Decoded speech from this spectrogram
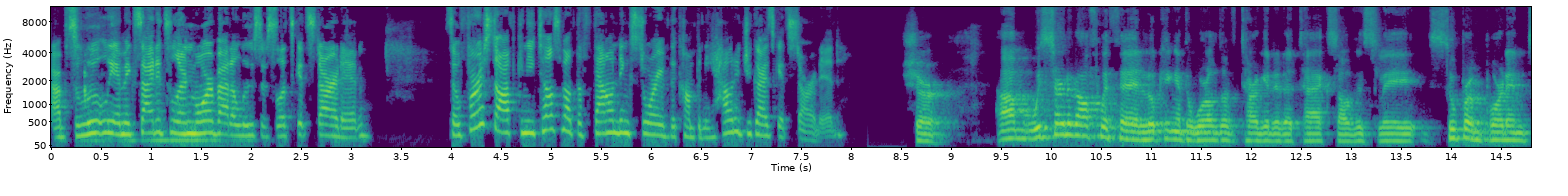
Absolutely. I'm excited to learn more about Illusive, so let's get started. So, first off, can you tell us about the founding story of the company? How did you guys get started? Sure. Um, we started off with uh, looking at the world of targeted attacks, obviously, super important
